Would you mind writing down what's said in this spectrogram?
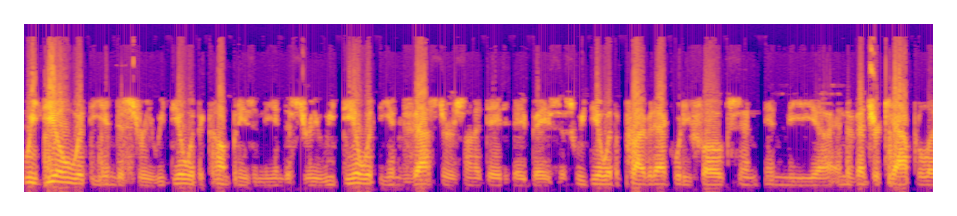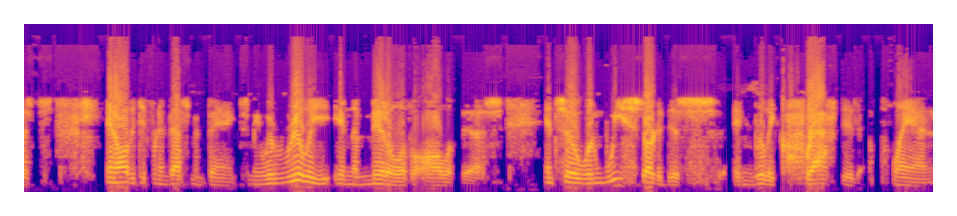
we deal with the industry, we deal with the companies in the industry, we deal with the investors on a day-to-day basis, we deal with the private equity folks and, and the uh, and the venture capitalists, and all the different investment banks. I mean, we're really in the middle of all of this. And so when we started this and really crafted a plan,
